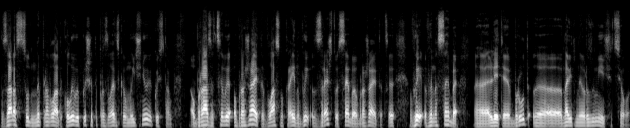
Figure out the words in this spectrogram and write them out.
зараз це не про владу. Коли ви пишете про Зеленського маячню, якусь там образи, це ви ображаєте власну країну. Ви зрештою себе ображаєте. Це ви, ви на себе е, лєте бруд, е, навіть не розуміючи цього.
